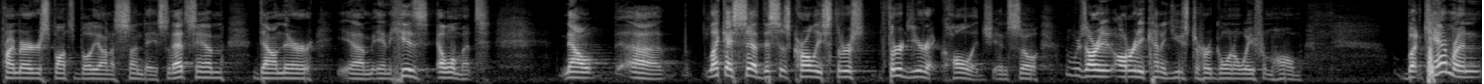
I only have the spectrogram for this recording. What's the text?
primary responsibility on a Sunday. So that's him down there um, in his element. Now, uh, like I said, this is Carly's thir- third year at college, and so was already, already kind of used to her going away from home. But Cameron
